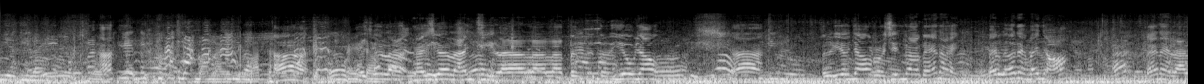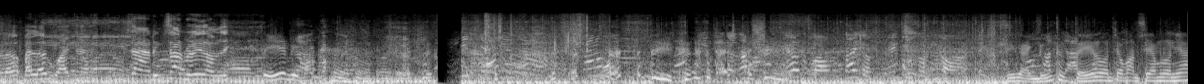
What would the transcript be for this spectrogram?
nhiên đi này Hả? bạn này thì bắt À, ngày xưa là ngày xưa là anh chị là là là tự tự, tự yêu nhau. À, tự yêu nhau rồi sinh ra bé này, bé lớn này bé nhỏ. Bé này là lớn, bé lớn của anh này. Ra đứng sát vào đây làm gì? tí bị bắt hình ảnh đúng thực tế luôn cho bạn xem luôn nhá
